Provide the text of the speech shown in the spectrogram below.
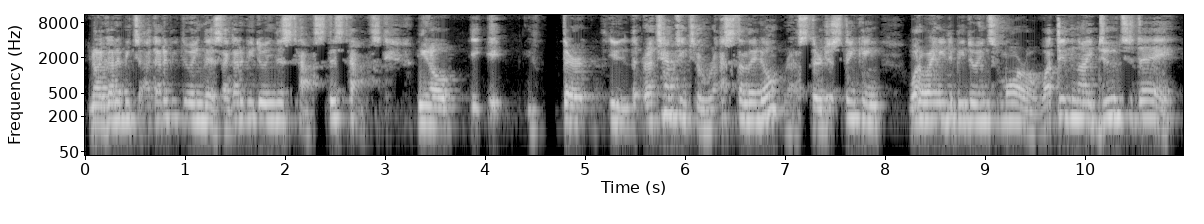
You know, I got to be, I got to be doing this. I got to be doing this task, this task. You know, it, it, they're, they're attempting to rest and they don't rest. They're just thinking, what do I need to be doing tomorrow? What didn't I do today?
